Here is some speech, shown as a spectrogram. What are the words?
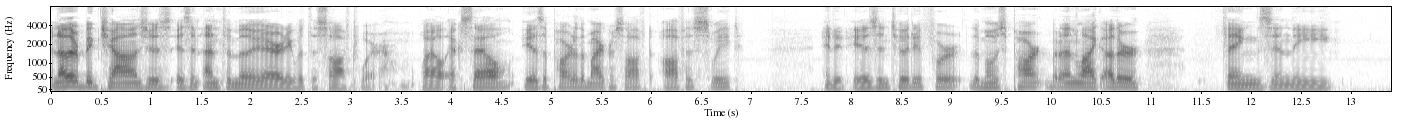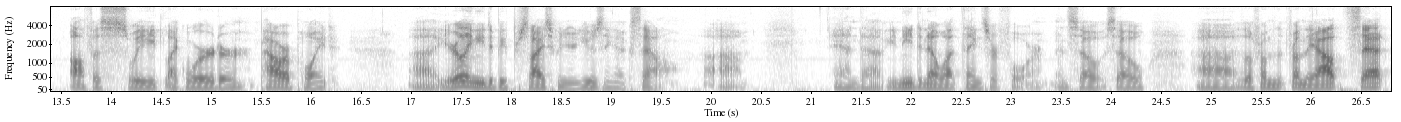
Another big challenge is, is an unfamiliarity with the software. While Excel is a part of the Microsoft Office suite, and it is intuitive for the most part, but unlike other things in the Office suite like Word or PowerPoint, uh, you really need to be precise when you're using Excel. Um, and uh, you need to know what things are for. And so, so, uh, so from from the outset,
